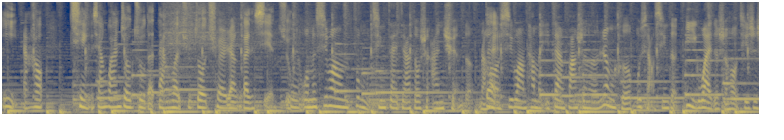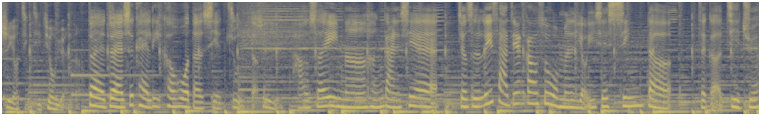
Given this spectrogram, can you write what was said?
意，然后请相关救助的单位去做确认跟协助。我们希望父母亲在家都是安全的，然后希望他们一旦发生了任何不小心的意外的时候，其实是有紧急救援的。对对，是可以立刻获得协助的。是好，所以呢，很感谢，就是 Lisa 今天告诉我们有一些新的。这个解决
